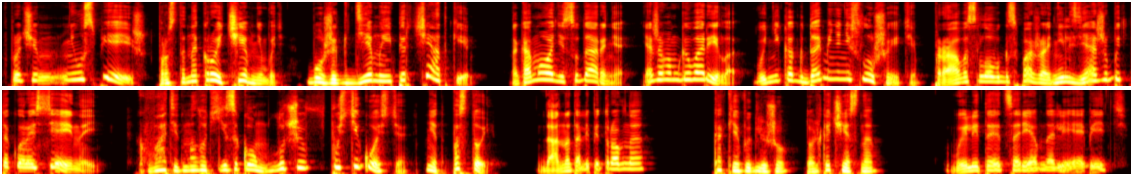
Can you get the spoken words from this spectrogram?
Впрочем, не успеешь, просто накрой чем-нибудь. Боже, где мои перчатки?» «На комоде, сударыня, я же вам говорила, вы никогда меня не слушаете. Право слово, госпожа, нельзя же быть такой рассеянной». «Хватит молоть языком, лучше впусти гостя. Нет, постой». «Да, Наталья Петровна?» Как я выгляжу, только честно. Вылитая царевна-лебедь.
